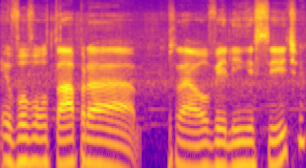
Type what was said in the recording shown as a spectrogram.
eu vou voltar pra, pra Oveline City.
